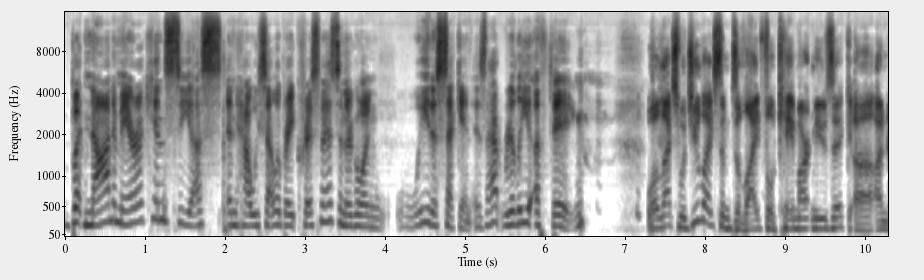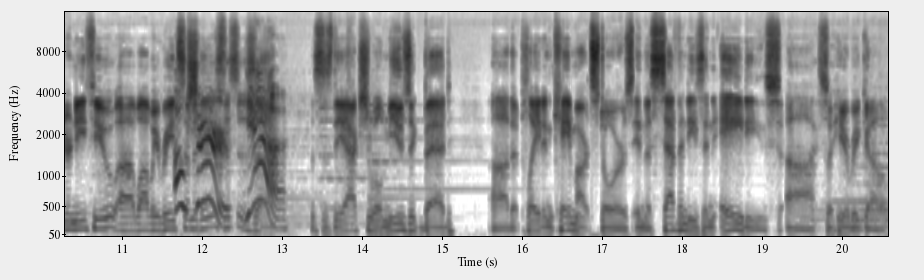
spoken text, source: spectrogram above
but non-Americans see us and how we celebrate Christmas and they're going, "Wait a second, is that really a thing?" Well, Lex, would you like some delightful Kmart music uh, underneath you uh, while we read Oh, some sure. of these? This is, Yeah. Uh, this is the actual music bed uh, that played in Kmart stores in the 70s and 80s. Uh, so here we go.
